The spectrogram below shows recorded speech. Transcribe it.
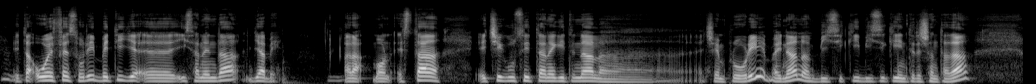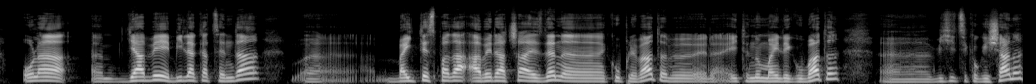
Hmm. Eta OFS hori beti uh, izanen da jabe. Hala, bon, ez da etxe guztietan egiten da uh, hori, baina biziki, biziki interesanta da. Ola, jabe bilakatzen da, uh, baitezpada aberatsa ez den uh, kuple bat, egiten du mailegu bat, uh, bizitzeko gizan,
